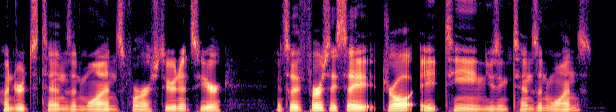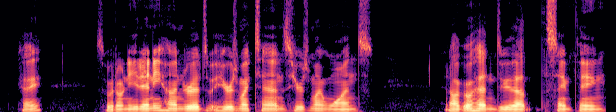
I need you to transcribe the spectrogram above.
hundreds, tens, and ones for our students here. And so first they say draw 18 using tens and ones. Okay, so we don't need any hundreds, but here's my tens, here's my ones. And I'll go ahead and do that the same thing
